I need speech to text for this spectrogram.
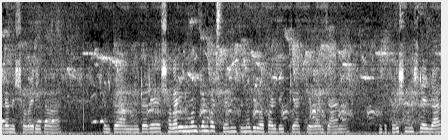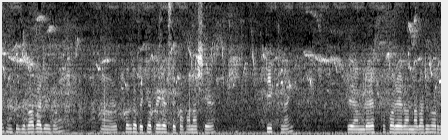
গ্রামের সবাই দেওয়া কিন্তু আমরা সবারই নিমন্ত্রণ করছে, কিন্তু নদীর ওপার দেখে কেউ আর যায় না। কিন্তু পুরুষ মানুষরাই যায়, কিন্তু যে বাবা যাইব আর ফলটা তো খেতে গেছে, কখন আসে, ঠিক নাই। তো আমরা একটু পরে রান্না বাড়ি করব।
